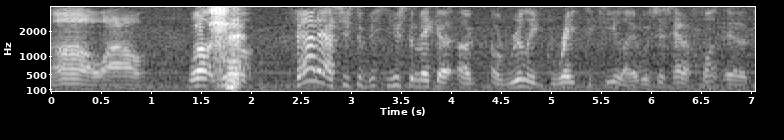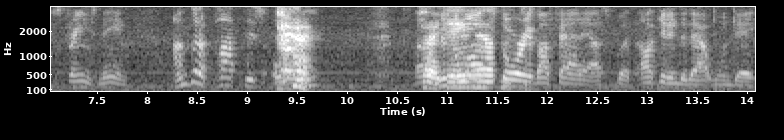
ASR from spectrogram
Oh wow. Well, you know, Fat Ass used to be used to make a, a, a really great tequila. It was just had a fun, a strange name. I'm gonna pop this open. Uh, there's a long story about Fat Ass, but I'll get into that one day.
